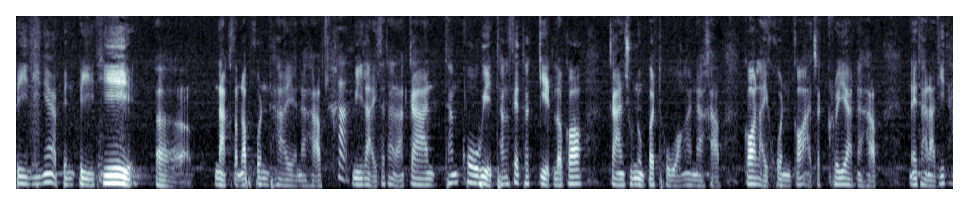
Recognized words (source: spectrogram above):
ปีนี้เนี่ยเป็นปีที่เอ่อหนักสำหรับคนไทยอะนะครับ ค่ะ มีหลายสถานการณ์ทั้งโควิด ทั้งเศรษฐกิจ แล้วก็การชุมนุมประท้วงอะนะครับ ก็หลายคนก็อาจจะเครียดนะครับ ในฐานะที่ท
